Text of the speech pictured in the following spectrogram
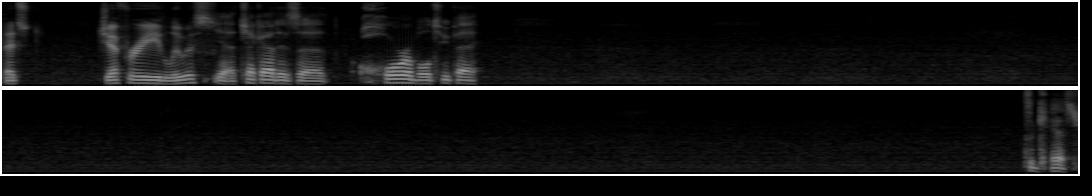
That's Geoffrey Lewis. yeah. Check out his uh, horrible toupee. A gas.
